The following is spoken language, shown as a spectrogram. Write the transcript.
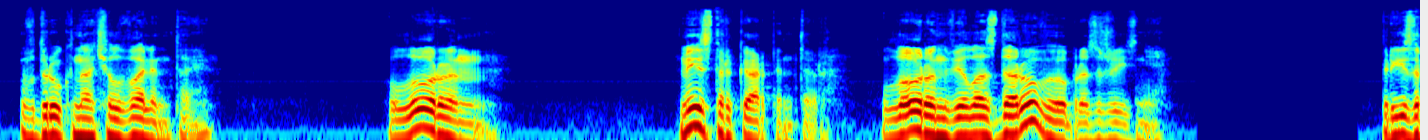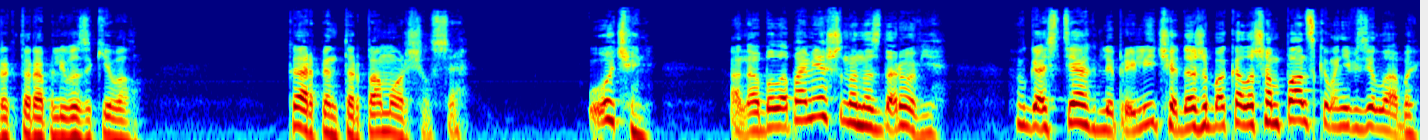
— вдруг начал Валентайн. «Лорен «Мистер Карпентер, Лорен вела здоровый образ жизни?» Призрак торопливо закивал. Карпентер поморщился. «Очень. Она была помешана на здоровье. В гостях для приличия даже бокала шампанского не взяла бы.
